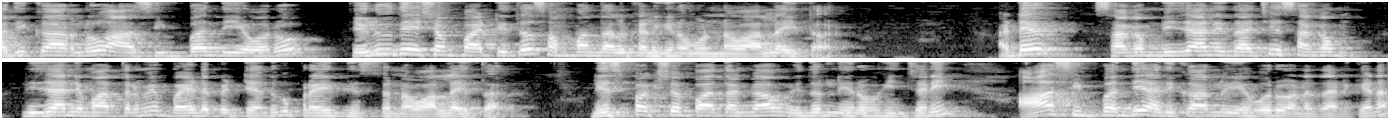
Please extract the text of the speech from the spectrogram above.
అధికారులు ఆ సిబ్బంది ఎవరో తెలుగుదేశం పార్టీతో సంబంధాలు కలిగిన ఉన్న వాళ్ళు అవుతారు. అంటే సగం నిజాన్ని దాచి సగం నిజాన్ని మాత్రమే బయట పెట్టేందుకు ప్రయత్నిస్తున్న వాళ్ళు అవుతారు నిష్పక్షపాతంగా విధులు నిర్వహించని ఆ సిబ్బంది అధికారులు ఎవరు అన్న దానికైనా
